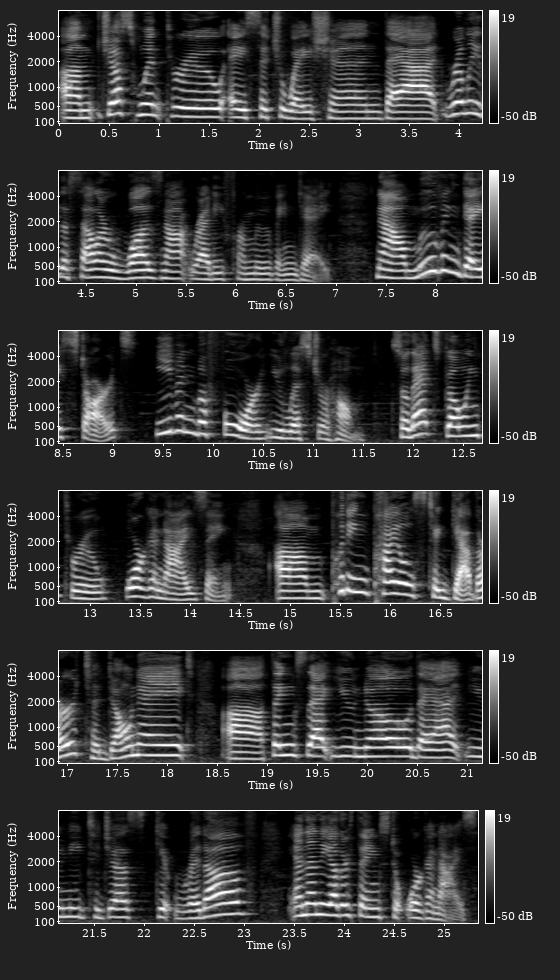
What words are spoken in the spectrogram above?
um, just went through a situation that really the seller was not ready for moving day. Now, moving day starts even before you list your home. So that's going through organizing, um, putting piles together to donate, uh, things that you know that you need to just get rid of, and then the other things to organize.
